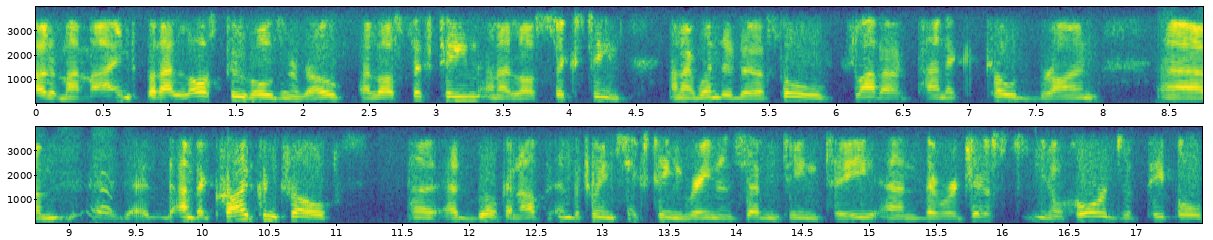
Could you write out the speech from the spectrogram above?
out of my mind. But I lost two holes in a row. I lost 15 and I lost 16, and I went into a full flat out panic, code brown, um, and the crowd control. Uh, had broken up in between 16 green and 17 tee, and there were just you know hordes of people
